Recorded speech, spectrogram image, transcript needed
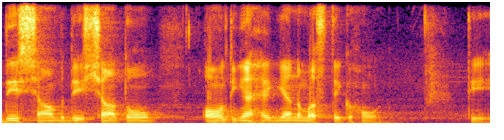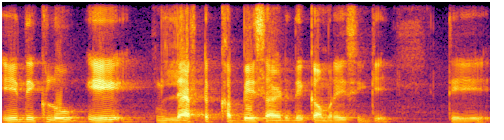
ਦੇਸ਼ਾਂ ਵਿਦੇਸ਼ਾਂ ਤੋਂ ਆਉਂਦੀਆਂ ਹੈਗੀਆਂ ਨਮਸਤਕ ਹੋਣ। ਤੇ ਇਹ ਦੇਖ ਲਓ, ਇਹ ਲੈਫਟ ਖੱਬੇ ਸਾਈਡ ਦੇ ਕਮਰੇ ਸੀਗੇ। ਤੇ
